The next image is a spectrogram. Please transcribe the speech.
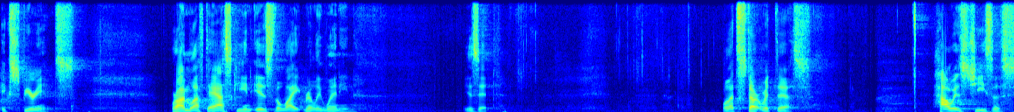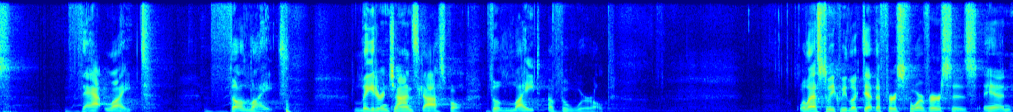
experience. Where I'm left asking, is the light really winning? Is it? Well, let's start with this. How is Jesus that light? The light. Later in John's gospel, the light of the world. Well, last week we looked at the first four verses, and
